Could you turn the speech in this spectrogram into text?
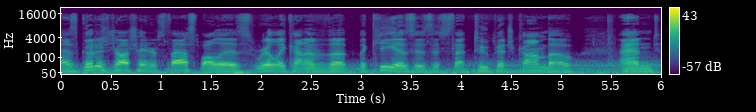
as good as Josh Hader's fastball is, really kind of the, the key is is it's that two pitch combo, and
